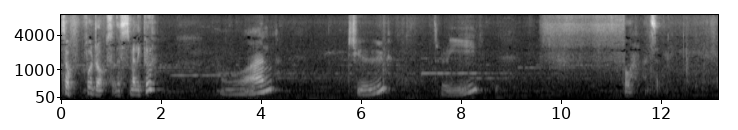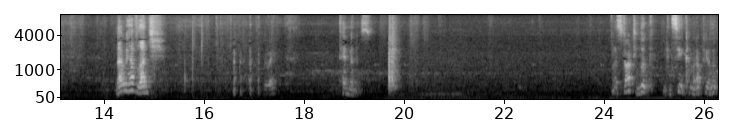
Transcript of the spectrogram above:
So, four drops of the smelly poo. One, two, three, four. That's it. Now we have lunch. we wait ten minutes. It's starting. Look, you can see it coming up here. Look,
